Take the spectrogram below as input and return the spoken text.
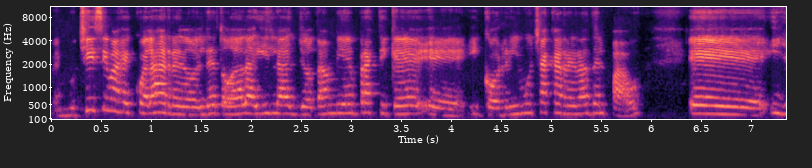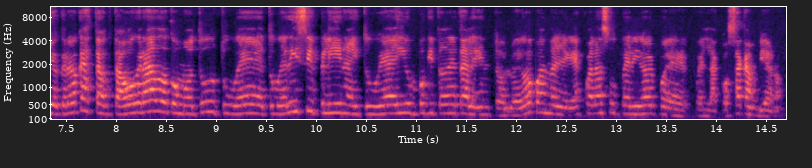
en, muchísimas escuelas alrededor de toda la isla. Yo también practiqué eh, y corrí muchas carreras del pavo. Eh, y yo creo que hasta octavo grado, como tú, tuve, tuve disciplina y tuve ahí un poquito de talento. Luego, cuando llegué a escuela superior, pues, pues la cosa cambió, ¿no?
